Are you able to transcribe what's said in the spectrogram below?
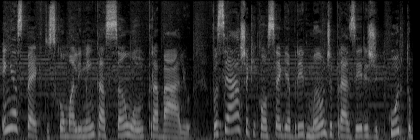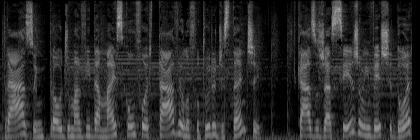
Em aspectos como alimentação ou trabalho, você acha que consegue abrir mão de prazeres de curto prazo em prol de uma vida mais confortável no futuro distante? Caso já seja um investidor,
